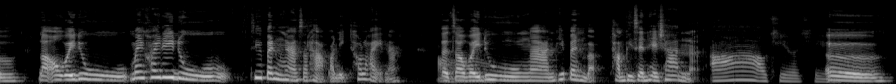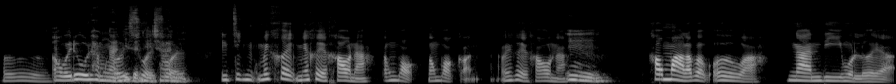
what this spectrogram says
อ เราเอาไว้ดูไม่ค่อยได้ดูที่เป็นงานสถาปนิกเท่าไหร่นะ แต่จะไว้ดูงานที่เป็นแบบทำ presentation อะอ่าโอเคโอเค เออ เออ เอาไว้ดูทำงาน presentation จริงๆ ไม่เคยไม่เคยเข้านะ ต้องบอกต้องบอกก่อน ไม่เคยเข้านะ อืมเข้ามาแล้วแบบเออว่ะ งานดีหมดเลยอะ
